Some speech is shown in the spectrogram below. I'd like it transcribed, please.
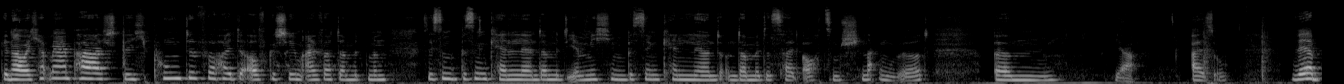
genau, ich habe mir ein paar Stichpunkte für heute aufgeschrieben, einfach damit man sich so ein bisschen kennenlernt, damit ihr mich ein bisschen kennenlernt und damit es halt auch zum Schnacken wird. Ähm, ja, also, wer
